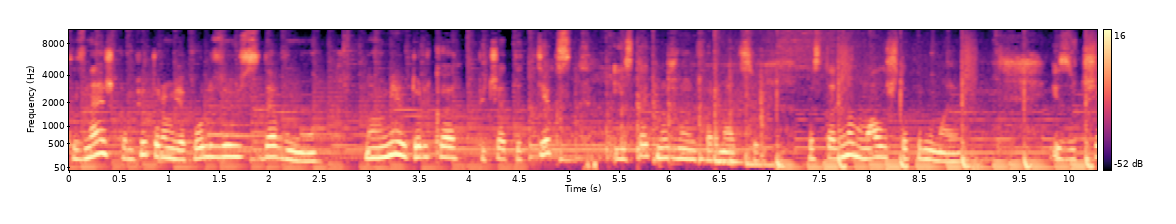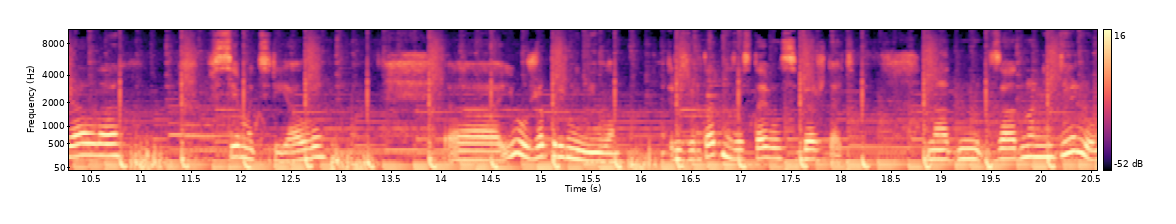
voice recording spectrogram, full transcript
Ты знаешь, компьютером я пользуюсь давно, но умею только печатать текст и искать нужную информацию. В остальном мало что понимаю. Изучала все материалы э, и уже применила. Результат не заставил себя ждать. На, за одну неделю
